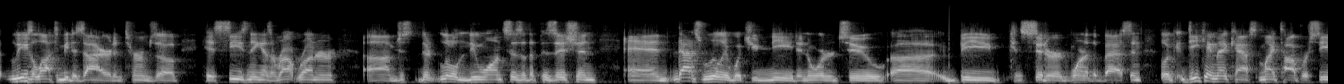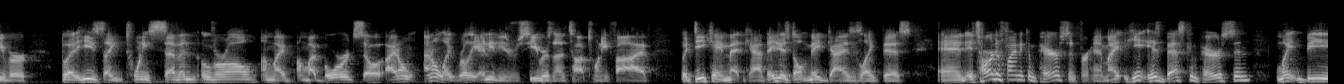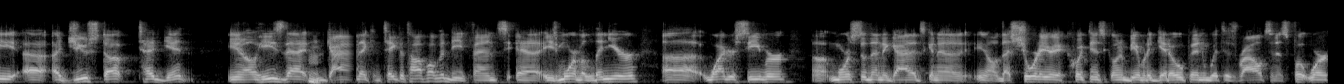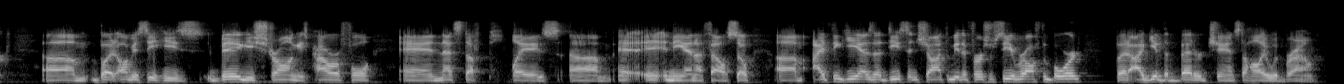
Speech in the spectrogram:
leaves a lot to be desired in terms of his seasoning as a route runner, um, just the little nuances of the position. And that's really what you need in order to uh, be considered one of the best. And look, DK Metcalf's my top receiver but he's like 27 overall on my on my board. So I don't I don't like really any of these receivers in the top 25. But DK Metcalf, they just don't make guys like this, and it's hard to find a comparison for him. I, he, his best comparison might be a, a juiced up Ted Ginn. You know, he's that hmm. guy that can take the top off a defense. Uh, he's more of a linear uh, wide receiver, uh, more so than a guy that's going to, you know, that short area quickness, going to be able to get open with his routes and his footwork. Um, but obviously, he's big, he's strong, he's powerful, and that stuff plays um, in the NFL. So um, I think he has a decent shot to be the first receiver off the board, but I give the better chance to Hollywood Brown.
